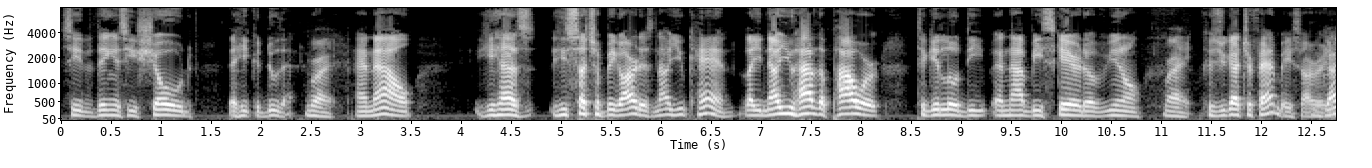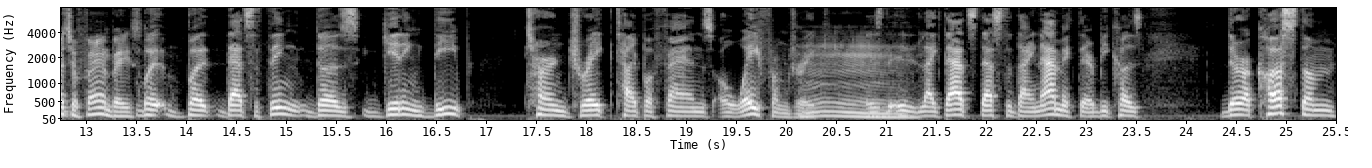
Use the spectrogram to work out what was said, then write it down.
see, the thing is, he showed that he could do that. Right. And now he has he's such a big artist. Now you can like now you have the power to get a little deep and not be scared of you know Right. because you got your fan base already. You got your fan base. But but that's the thing. Does getting deep turn Drake type of fans away from Drake? Hmm. Is, the, is like that's that's the dynamic there because they're accustomed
